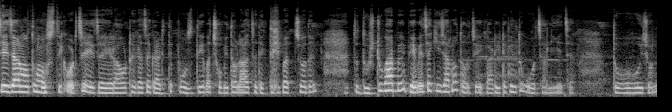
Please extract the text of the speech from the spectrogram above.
যে যার মতো মস্তি করছে, এই যে এরা উঠে গেছে গাড়িতে পোজ দিয়ে, বা ছবি তোলা আছে, দেখতেই পাচ্ছ ওদের। তো দুষ্টু ভাবে ভেবেছে কি জানো তো, যে গাড়িটা কিন্তু ও চালিয়েছে। তো ওই জন্য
